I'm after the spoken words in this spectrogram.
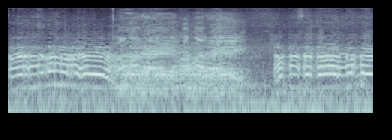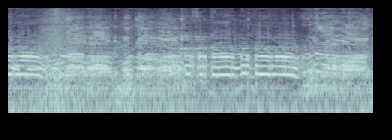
ਅਮਰ ਰਹੇ ਅਮਰ ਰਹੇ ਅਮਰ ਰਹੇ ਮੋਦੀ ਸਰਕਾਰ ਮੁਰਦਾਬਾਦ ਮੁਰਦਾਬਾਦ ਮੁਰਦਾਬਾਦ ਸਰਕਾਰ ਮੁਰਦਾਬਾਦ ਮੁਰਦਾਬਾਦ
